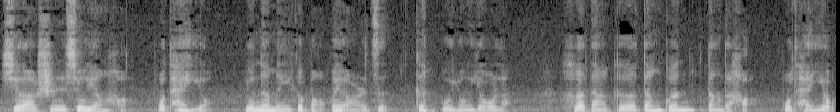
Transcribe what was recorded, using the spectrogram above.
徐老师修养好，不太忧；有那么一个宝贝儿子，更不用忧了。何大哥当官当得好，不太忧。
